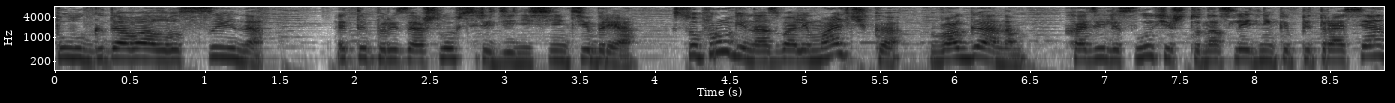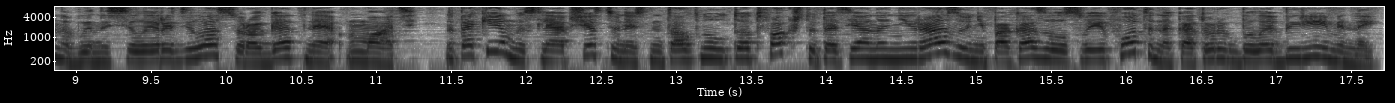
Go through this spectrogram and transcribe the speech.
полугодовалого сына. Это произошло в середине сентября. Супруги назвали мальчика Ваганом. Ходили слухи, что наследника Петросяна выносила и родила суррогатная мать. На такие мысли общественность натолкнул тот факт, что Татьяна ни разу не показывала свои фото, на которых была беременной.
